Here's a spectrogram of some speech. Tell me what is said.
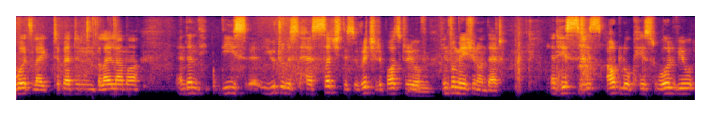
words like Tibetan Dalai Lama, and then these uh, YouTubers has such this rich repository mm. of information on that and his his outlook, his worldview,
